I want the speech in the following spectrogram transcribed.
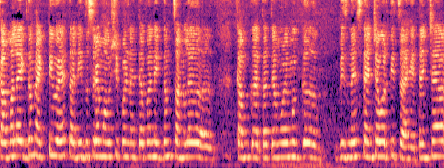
कामाला एकदम ऍक्टिव्ह आहेत आणि दुसऱ्या मावशी पण आहेत त्या पण एकदम चांगलं काम करतात. त्यामुळे मग बिझनेस त्यांच्यावरतीच आहे. त्यांच्या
